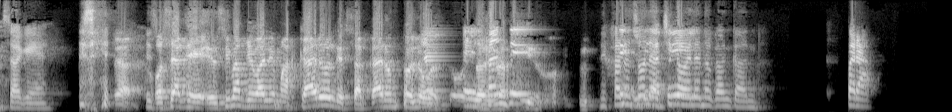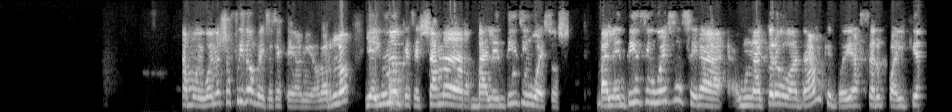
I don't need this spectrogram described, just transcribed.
O sea que. O sea, o sea que encima que vale más caro, le sacaron todo lo, El lo- lo. Dejaron sola a la chica bailando cancán. Para. Está muy bueno. Yo fui dos veces este año a verlo y hay uno que se llama Valentín sin huesos. Valentín sin huesos era un acróbata que podía hacer cualquier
